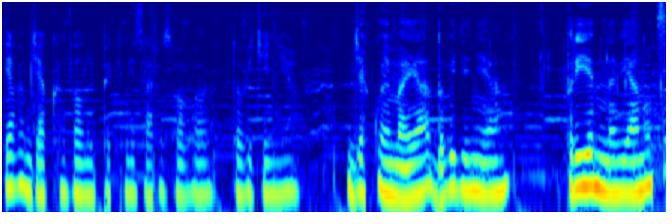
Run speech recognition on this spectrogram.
Ja vám ďakujem veľmi pekne za rozhovor. Dovidenia. Ďakujem aj ja, dovidenia. Príjemné Vianoce.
